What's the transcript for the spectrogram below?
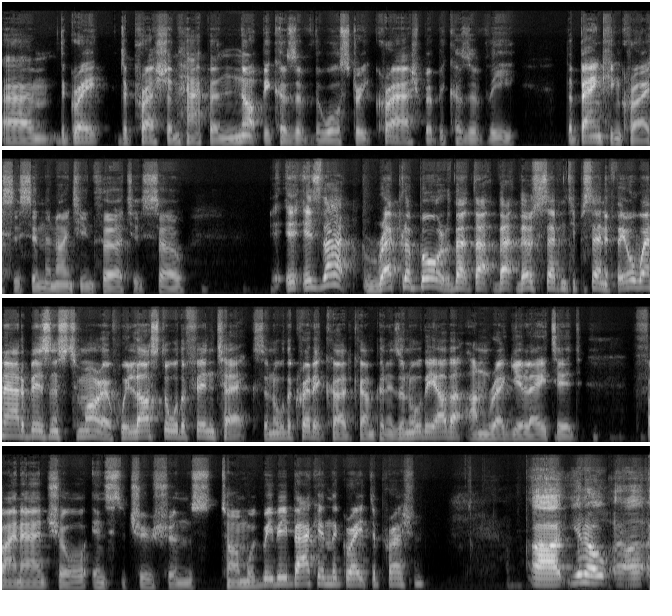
um, the Great Depression happened not because of the Wall Street crash, but because of the the banking crisis in the 1930s. So is that replicable? That that that those seventy percent, if they all went out of business tomorrow, if we lost all the fintechs and all the credit card companies and all the other unregulated financial institutions, Tom, would we be back in the Great Depression? Uh, you know, uh,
